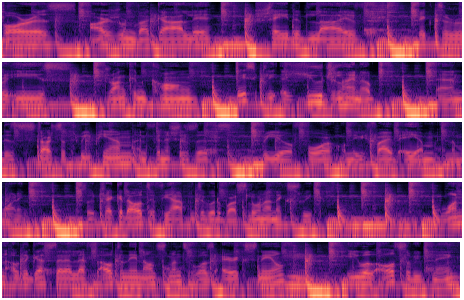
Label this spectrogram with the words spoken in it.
Boris, Arjun Vagale, Shaded Live, Victor Ruiz, Drunken Kong. Basically, a huge lineup. And it starts at 3 p.m. and finishes at 3 or 4 or maybe 5 a.m. in the morning. So check it out if you happen to go to Barcelona next week. One of the guests that I left out in the announcement was Eric Sneo. He will also be playing,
